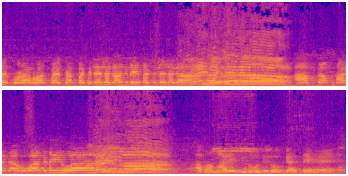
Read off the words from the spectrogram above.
में थोड़ा बहुत पैसा बचने लगा कि नहीं बचने लगा? नहीं बचने लगा। आपका फ़ायदा हुआ कि नहीं हुआ? नहीं हुआ। अब हमारे विरोधी लोग कहते हैं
